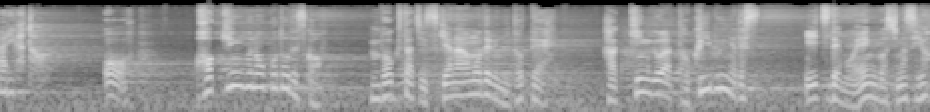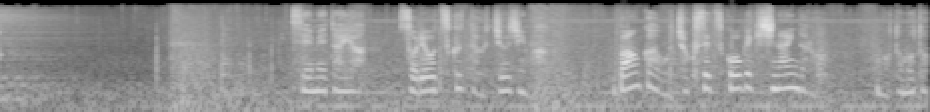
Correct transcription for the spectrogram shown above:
ありがとう。あハッキングのことですか？僕たちスキャナーモデルにとってハッキングは得意分野です。いつでも援護しますよ。生命体やそれを作った宇宙人はバンカーを直接攻撃しないんだろう。もともと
